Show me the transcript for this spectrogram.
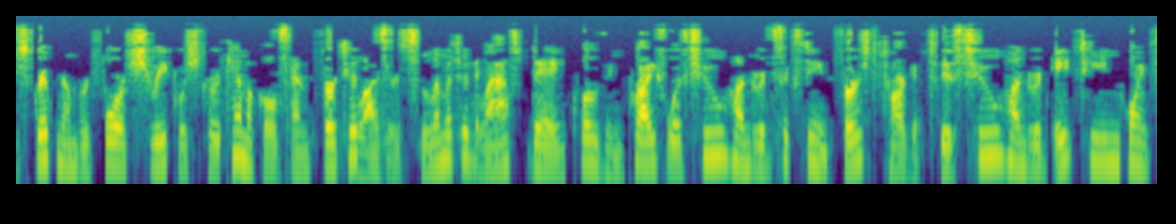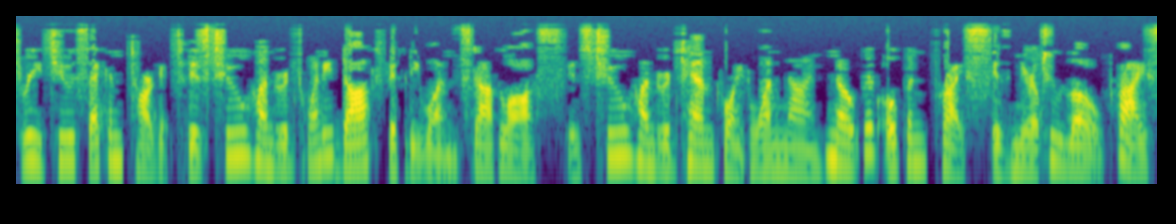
Script number 4 Shri Pushkar Chemicals and Fertilizers. Limited last day. Closing price was 216 first target is 218.32 second target is 220.51 stop loss is 210.19 note if open price is near too low price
